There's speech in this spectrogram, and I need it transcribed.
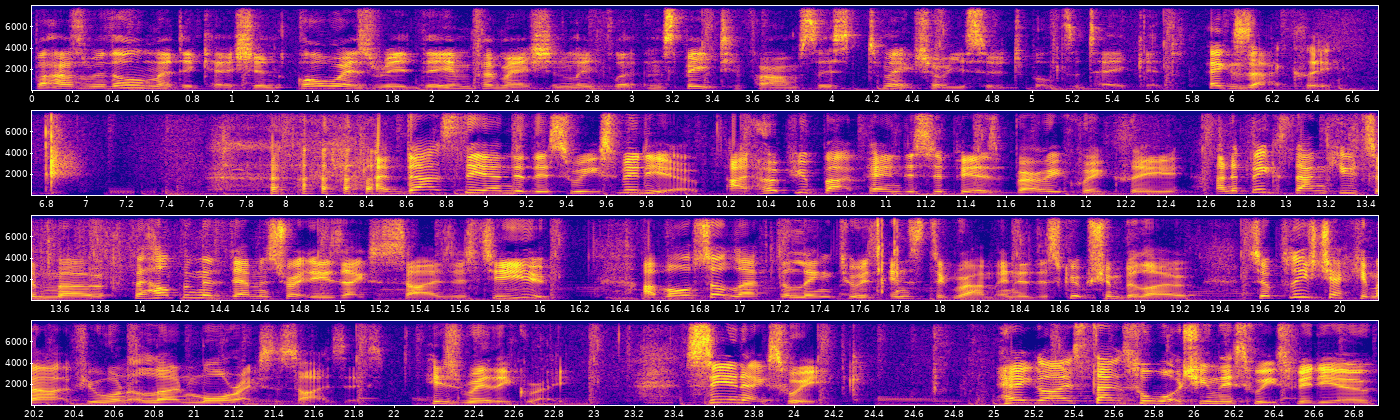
But as with all medication, always read the information leaflet and speak to your pharmacist to make sure you're suitable to take it. Exactly. And that's the end of this week's video. I hope your back pain disappears very quickly, and a big thank you to Mo for helping us demonstrate these exercises to you. I've also left a link to his Instagram in the description below, so please check him out if you want to learn more exercises. He's really great. See you next week. Hey guys, thanks for watching this week's video.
